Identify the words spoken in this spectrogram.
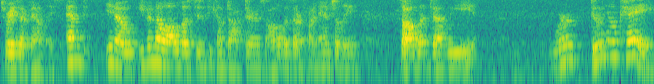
to raise our families. And you know, even though all of us didn't become doctors, all of us are financially solvent, and we we're doing okay.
